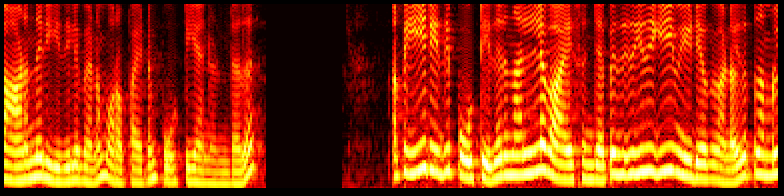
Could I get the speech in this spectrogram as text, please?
കാണുന്ന രീതിയിൽ വേണം ഉറപ്പായിട്ടും പോട്ട് ചെയ്യാനുണ്ടത്. അപ്പോൾ ഈ രീതി പോട്ട് ചെയ്ത് ഒരു നല്ല വായസഞ്ചി ഇപ്പോൾ ഇത് ഈ വീഡിയോ ഒക്കെ കണ്ടോ? ഇതിപ്പോൾ നമ്മൾ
